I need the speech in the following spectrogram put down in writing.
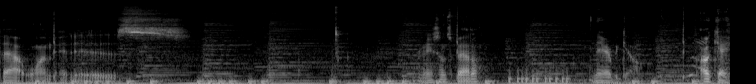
that one. It is... Renaissance Battle? There we go. Okay.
